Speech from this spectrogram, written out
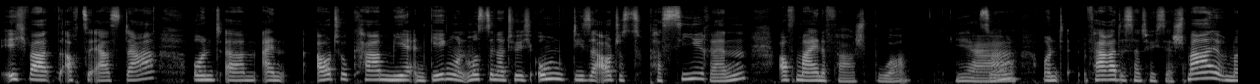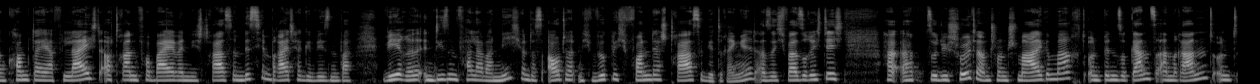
ich war auch zuerst da und ähm, ein Auto kam mir entgegen und musste natürlich, um diese Autos zu passieren, auf meine Fahrspur. Ja. So. Und Fahrrad ist natürlich sehr schmal und man kommt da ja vielleicht auch dran vorbei, wenn die Straße ein bisschen breiter gewesen war, wäre. In diesem Fall aber nicht. Und das Auto hat mich wirklich von der Straße gedrängelt. Also ich war so richtig, ha, habe so die Schultern schon schmal gemacht und bin so ganz an Rand und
